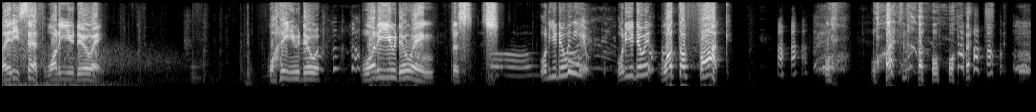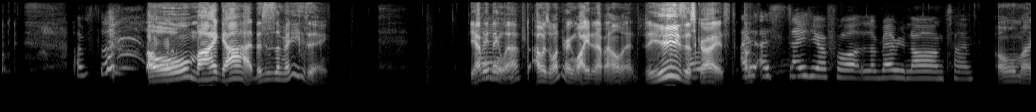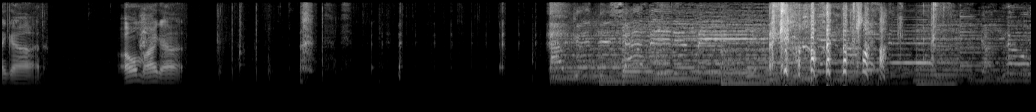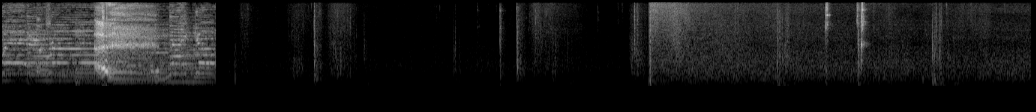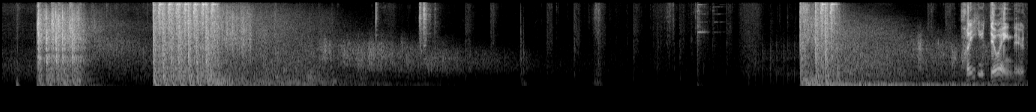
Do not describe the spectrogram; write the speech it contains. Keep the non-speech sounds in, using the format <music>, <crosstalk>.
Lady Sith, what are you doing? What are you doing? What are you doing? Just, sh Oh. what are you doing here? What are you doing? What the fuck? <laughs> What the what? I'm sorry. <laughs> Oh my god, this is amazing. Do you have anything I- left? I was wondering why you didn't have a helmet. Jesus Oh, Christ. I, I stay here for a very long time. Oh my god. Oh my god. <laughs> Fuck. What are you doing, dude?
